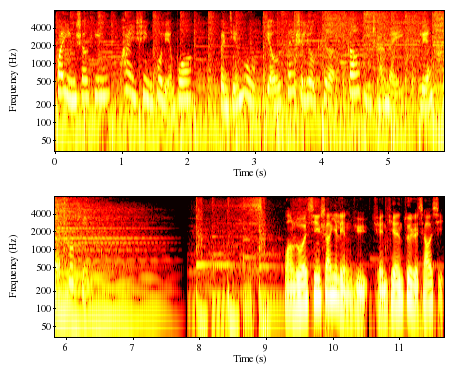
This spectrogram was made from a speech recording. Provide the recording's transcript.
欢迎收听《快讯不联播》，本节目由三十六克高低传媒联合出品。网络新商业领域全天最热消息，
